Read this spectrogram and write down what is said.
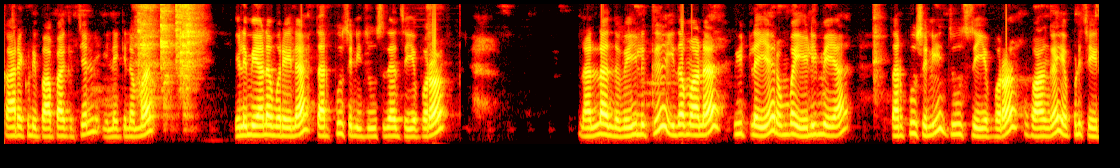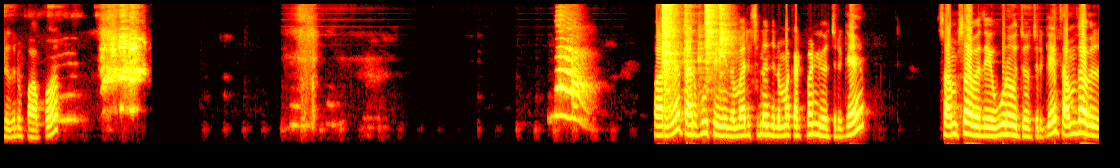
காரைக்குடி பாப்பா கிச்சன். இன்னைக்கு நம்ம எளிமையான முறையில் தர்பூசணி ஜூஸ் தான் செய்ய போகிறோம் நல்ல அந்த வெயிலுக்கு இதமான வீட்டிலையே ரொம்ப எளிமையாக தர்பூசணி ஜூஸ் செய்ய போகிறோம் வாங்க எப்படி செய்கிறதுன்னு பார்ப்போம் பாருங்கள் தர்பூசணி இந்த மாதிரி சின்ன சின்னமாக கட் பண்ணி வச்சுருக்கேன். சம்சா விதையை ஊற வச்சு வச்சுருக்கேன். சம்சா விதை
